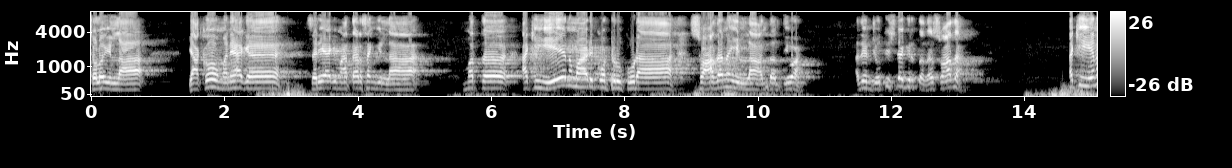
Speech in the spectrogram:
ಚಲೋ ಇಲ್ಲ. ಯಾಕೋ ಮನ್ಯಾಗ ಸರಿಯಾಗಿ ಮಾತಾಡ್ಸಂಗಿಲ್ಲ. ಮತ್ತು ಆಕಿ ಏನು ಮಾಡಿಕೊಟ್ರು ಕೂಡ ಸ್ವಾದನ ಇಲ್ಲ ಅಂತಂತೀವ ಅದೇನು ಜ್ಯೋತಿಷ್ದಾಗ ಇರ್ತದ ಸ್ವಾದ. ಆಕಿ ಏನ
